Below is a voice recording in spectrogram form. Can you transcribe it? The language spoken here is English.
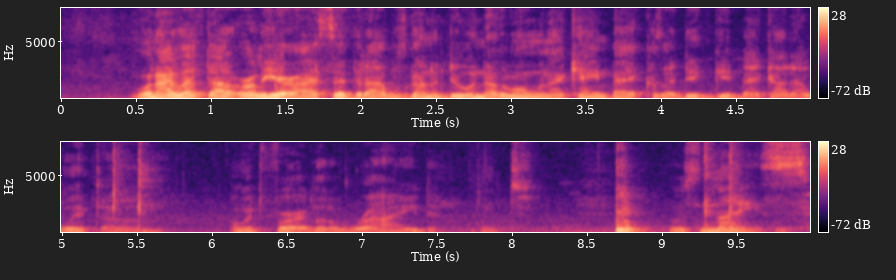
when I left out earlier, I said that I was going to do another one when I came back because I did get back out. I went, um, I went for a little ride. It was nice.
